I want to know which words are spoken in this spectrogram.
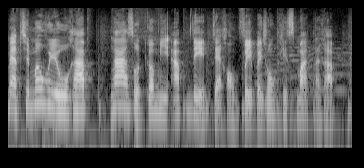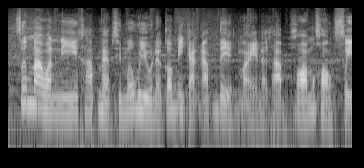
แแมปชิมเมอร์วิวครับล่าสุดก็มีอัปเดตแจกของฟรีไปช่วงคริสต์มาสนะครับ ซึ่งมาวันนี้ครับแมปชิมเมอร์วิวเนี่ยก็มีการอัปเดตใหม่นะครับ พร้อมของฟรี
